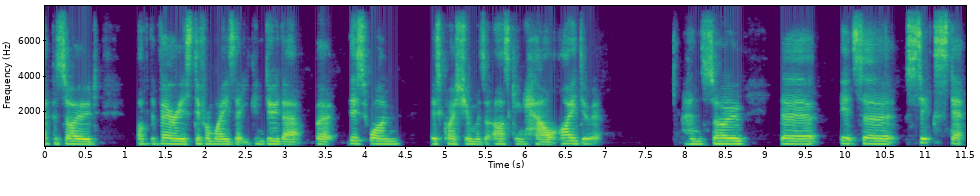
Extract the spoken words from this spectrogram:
episode of the various different ways that you can do that. But this one, this question was asking how I do it, and so there it's a six step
